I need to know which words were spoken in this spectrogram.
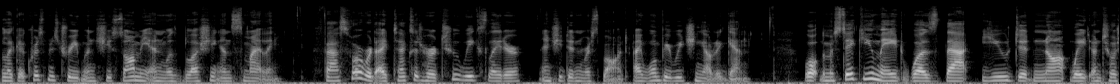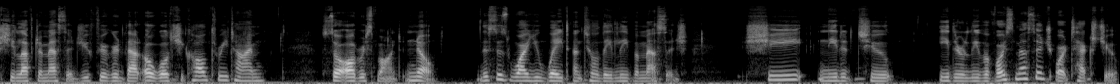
like a Christmas tree when she saw me and was blushing and smiling. Fast forward, I texted her two weeks later and she didn't respond. I won't be reaching out again. Well, the mistake you made was that you did not wait until she left a message. You figured that, oh, well, she called three times, so I'll respond. No, this is why you wait until they leave a message. She needed to either leave a voice message or text you.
